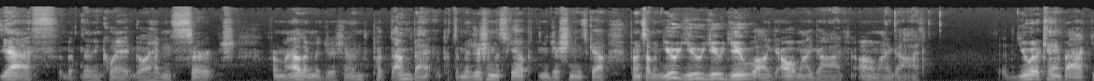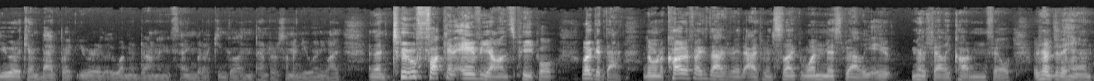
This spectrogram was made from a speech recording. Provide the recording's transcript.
yes, but then quit. Go ahead and search for my other magician. Put them back. Put the magician in the scale. Put the magician in the scale. Put someone you, you, you, you. Like, oh my god. Oh my god. You would have came back, you would have came back, but you really wouldn't have done anything. But I can go ahead and penter summon you anyway. And then two fucking Avians, people. Look at that. And then when a card effect is activated, I can select one Mist Valley Mist Valley card in the field, return to the hand,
